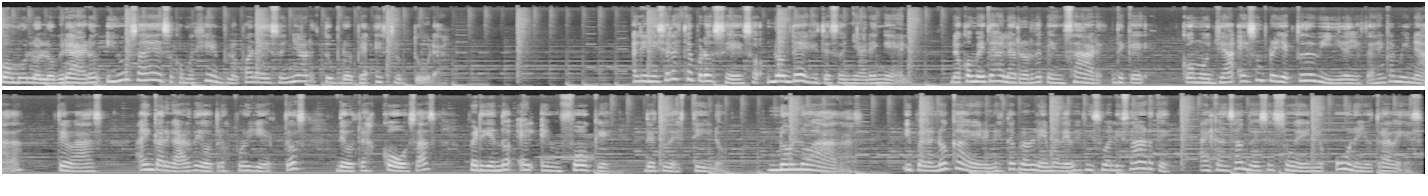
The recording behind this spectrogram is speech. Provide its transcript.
cómo lo lograron y usa eso como ejemplo para diseñar tu propia estructura. Al iniciar este proceso, no dejes de soñar en él. No cometas el error de pensar de que como ya es un proyecto de vida y estás encaminada, te vas a encargar de otros proyectos, de otras cosas, perdiendo el enfoque de tu destino. No lo hagas. Y para no caer en este problema debes visualizarte alcanzando ese sueño una y otra vez.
